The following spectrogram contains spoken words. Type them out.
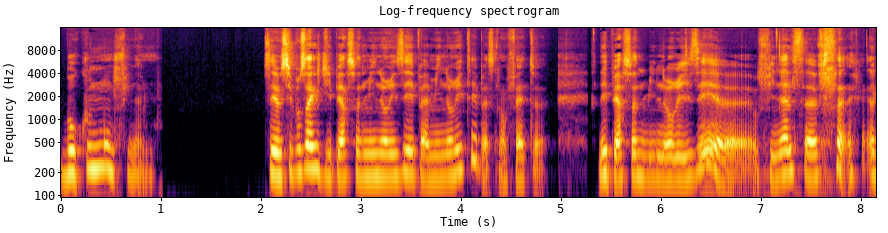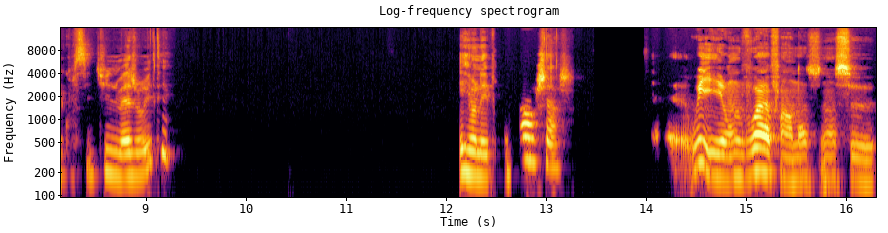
beaucoup de monde finalement. C'est aussi pour ça que je dis personnes minorisées et pas minorité, parce qu'en fait, les personnes minorisées, au final, elles constituent une majorité. Et on les prend pas en charge. Oui, et on le voit, enfin, dans, ce,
